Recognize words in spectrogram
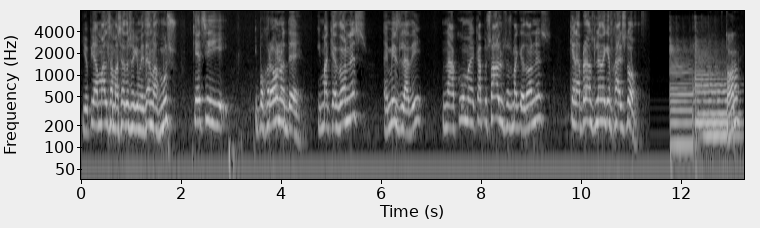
η οποία μάλιστα μας έδωσε και 0 βαθμούς. Και έτσι υποχρεώνονται οι Μακεδόνες, εμείς δηλαδή, να ακούμε κάποιους άλλους ω Μακεδόνες και να πρέπει να τους λέμε και ευχαριστώ. Τώρα;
